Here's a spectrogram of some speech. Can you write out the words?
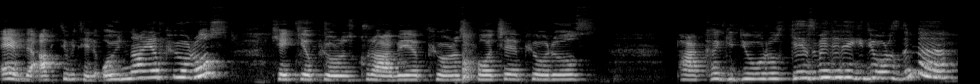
Evde aktiviteli oyunlar yapıyoruz. Kek yapıyoruz, kurabiye yapıyoruz, poğaça yapıyoruz. Parka gidiyoruz, gezmelere gidiyoruz değil mi?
